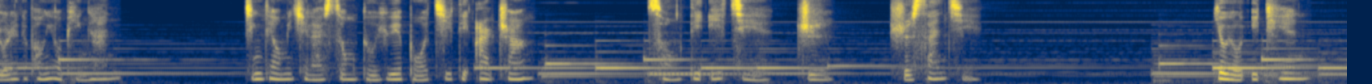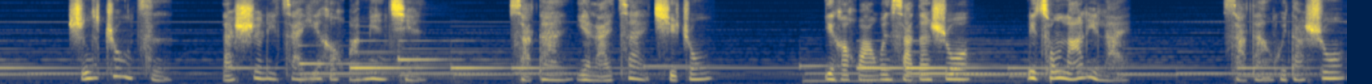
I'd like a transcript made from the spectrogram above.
主内的朋友平安。今天我们一起来诵读约伯记第二章，从第一节至十三节。又有一天，神的众子来设立在耶和华面前，撒旦也来在其中。耶和华问撒旦说：“你从哪里来？”撒旦回答说：“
